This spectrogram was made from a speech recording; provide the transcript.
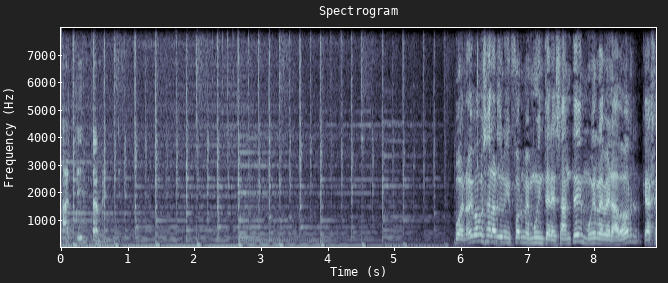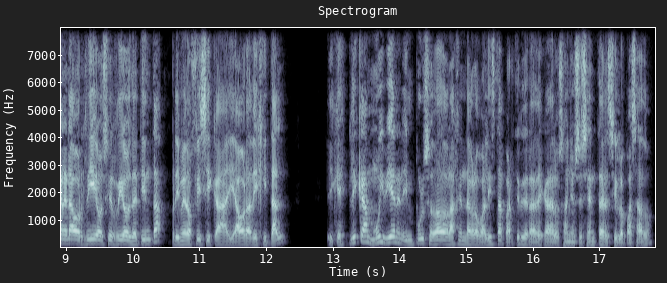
atentamente. Bueno, hoy vamos a hablar de un informe muy interesante, muy revelador, que ha generado ríos y ríos de tinta, primero física y ahora digital, y que explica muy bien el impulso dado a la agenda globalista a partir de la década de los años 60 del siglo pasado.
